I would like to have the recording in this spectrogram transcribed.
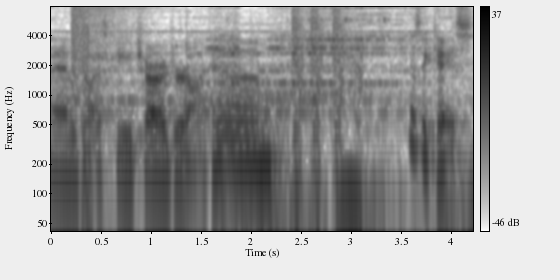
And we go SP charger on him. Just in case.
